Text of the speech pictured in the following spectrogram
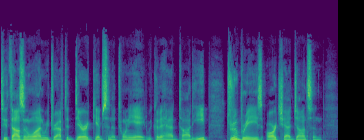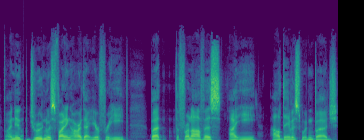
2001, we drafted Derrick Gibson at 28. We could have had Todd Heap, Drew Brees, or Chad Johnson. I knew Gruden was fighting hard that year for Heap, but the front office, i.e., Al Davis, wouldn't budge.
